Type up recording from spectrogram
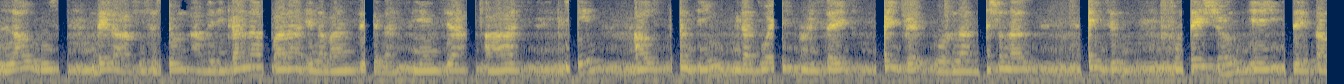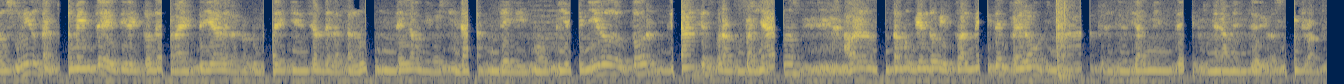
Laurus de la Asociación Americana para el Avance de la Ciencia AAS y Outstanding Graduate Research Paper por la National Science Foundation y de Estados Unidos. Actualmente es director de la maestría de la Facultad de Ciencias de la Salud de la Universidad del Istmo. Bienvenido, doctor. Gracias por acompañarnos. Ahora nos estamos viendo virtualmente, pero ya presencialmente, primeramente Dios. Muy pronto.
